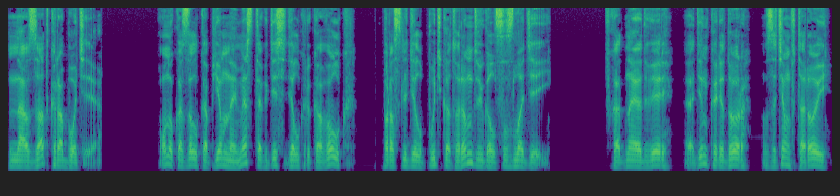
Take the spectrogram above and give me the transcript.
Назад к работе. Он указал копьем на место, где сидел крюковолк, проследил путь, которым двигался злодей. Входная дверь, один коридор, затем второй,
